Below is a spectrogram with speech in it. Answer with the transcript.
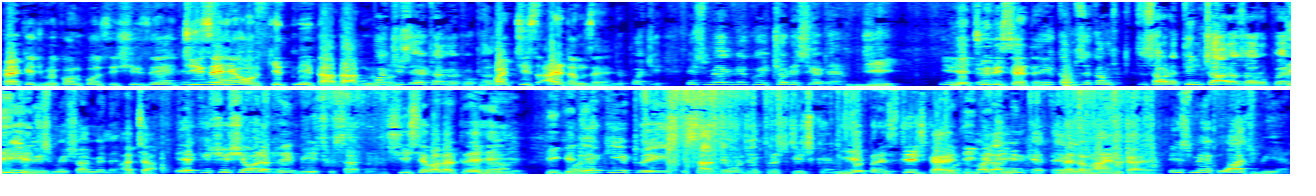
पैकेज में कौन कौन सी चीज़ें चीज़ें हैं और कितनी तादाद में पच्चीस आइटम है टोटल पच्चीस आइटम्स है। पच्चीस। इसमें एक देखो छोटी सेट है। जी। ये चूरी सेट है। ये है कम से कम साढ़े तीन चार हज़ार रूपए ये है। इसमें शामिल है। अच्छा। एक ही शीशे वाला ट्रे भी इसके साथ है। शीशे वाला ट्रे है ये। ठीक है एक ही ट्रे इसके साथ है प्रेस्टीज का ये प्रेस्टीज का है ठीक है कहते हैं। मेलामाइन का है। इसमें एक वॉच भी है।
